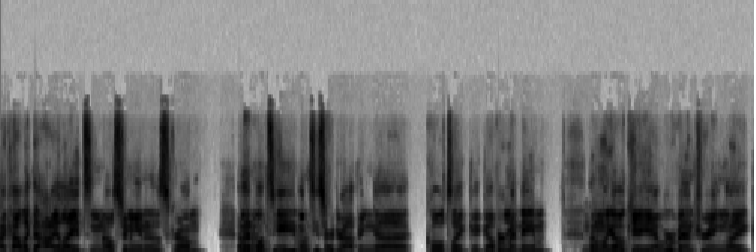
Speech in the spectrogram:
i caught like the highlights and i was tuning into the scrum. And then once he once he started dropping uh colt's like a government name then i'm like okay yeah we're venturing like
